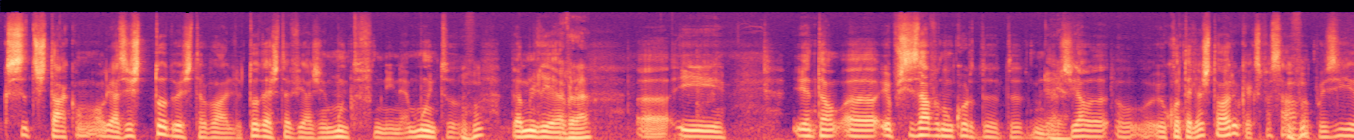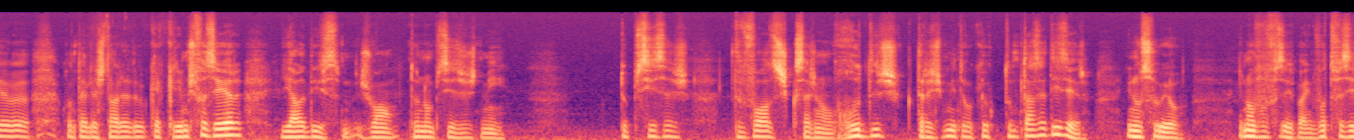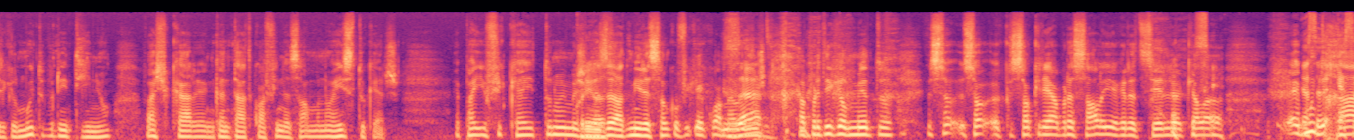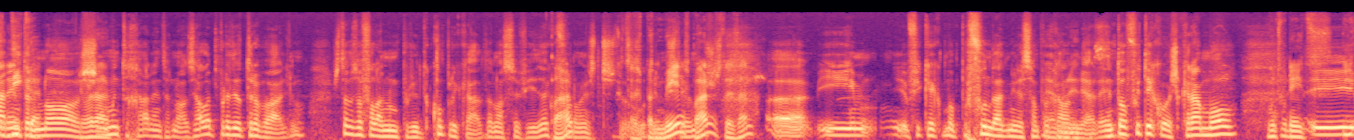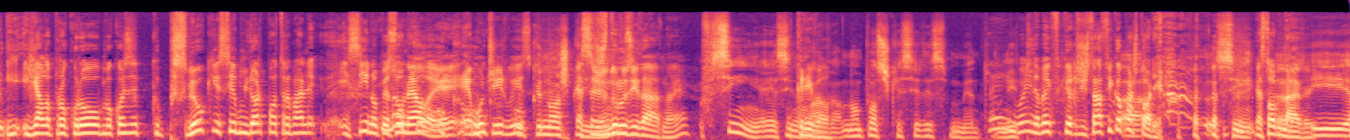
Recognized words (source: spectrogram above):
que se destacam. Aliás, este, todo este trabalho, toda esta viagem é muito feminina, é muito uhum. da mulher. É verdade. e e então uh, eu precisava de um coro de, de, de mulheres. É. E ela, eu contei-lhe a história, o que é que se passava, uhum. a poesia, contei-lhe a história do que é que queríamos fazer. E ela disse-me: João, tu não precisas de mim. Tu precisas de vozes que sejam rudes, que transmitam aquilo que tu me estás a dizer. E não sou eu. Eu não vou fazer bem, vou-te fazer aquilo muito bonitinho, vais ficar encantado com a afinação, mas não é isso que tu queres. Epá, eu fiquei, tu não imaginas Curioso. a admiração que eu fiquei com a Amélia. A partir daquele momento, eu só, só, só queria abraçá-la e agradecer-lhe aquela. É muito raro entre nós, é, é, muito raro entre nós. Ela perdeu o trabalho. Estamos a falar num período complicado da nossa vida, claro. que foram estes Estas pandemias, claro, estes dois anos. Uh, e eu fiquei com uma profunda admiração por é aquela mulher. Então fui ter com a Scramol. Muito bonito. E... E, e... ela procurou uma coisa que percebeu que ia ser melhor para o trabalho em si, não pensou não, nela. é, é muito giro isso. Que nós Essa generosidade, não é? Sim, é assim. Incrível. Não posso esquecer desse momento. É, ainda bem que fica registado, fica para a ah, história. Uh, sim. Essa homenagem. e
